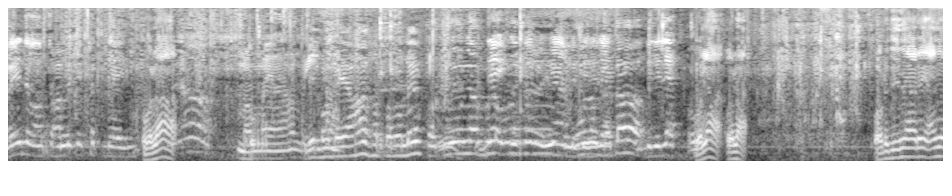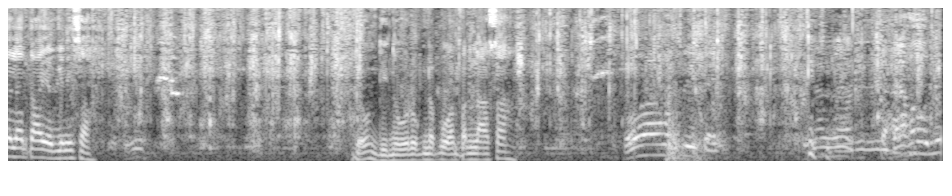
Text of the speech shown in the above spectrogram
no. Tsaka may ketchup din. wala. Hindi mamaya nga sa panghuli. Hindi, gusto niya. Binilet. Wala, wala. Ordinary ano lang tayo, ginisa. Yung, dinurog na po ang panlasa. Oo, oh, sweet eh. Dako mo.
